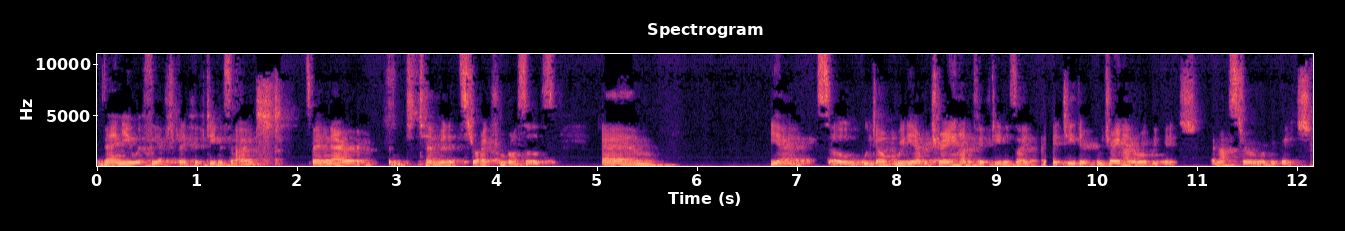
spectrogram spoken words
venue if we have to play 15 aside It's about an hour and 10 minutes drive from Brussels. Um, yeah, so we don't really ever train on a 15 aside pitch either. We train on a rugby pitch, an Astro rugby pitch.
